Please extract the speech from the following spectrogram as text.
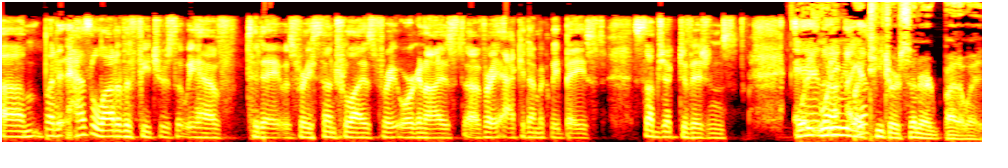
um, but it has a lot of the features that we have today. It was very centralized, very organized, uh, very academically based, subject divisions. What, do you, what do you mean uh, by teacher centered, by the way?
